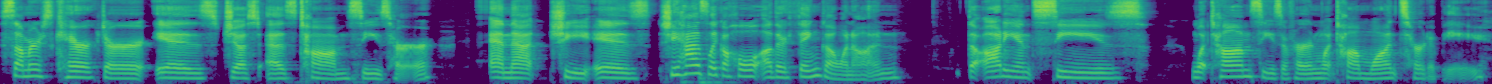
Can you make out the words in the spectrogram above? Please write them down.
Summer's character is just as Tom sees her. And that she is, she has like a whole other thing going on. The audience sees what Tom sees of her and what Tom wants her to be.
